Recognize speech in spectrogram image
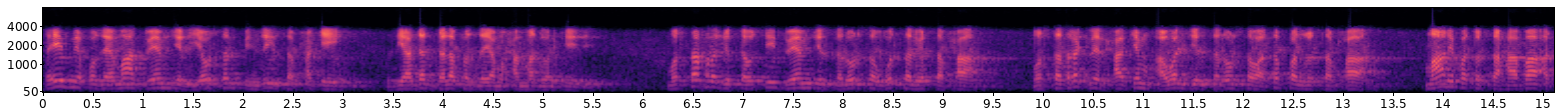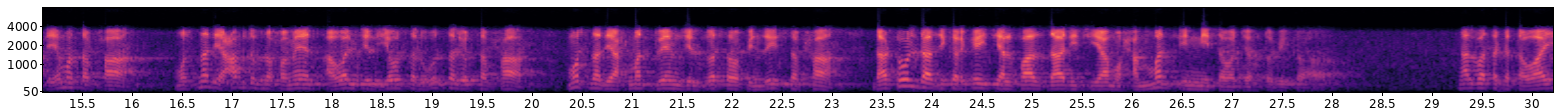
صحیح ابن خزیمه دویم جلد یو سل پنځه صفحه کې زیادت د لفظ د یا محمد ورکې دي مستخرج التوسیع دویم جلد څلور سوه اووه څلوېښت صفحه مستدرک للحاکم اول جلد څلور سوه اته پنځوس صفحه معرفت الصحابه اتیمه صفحه مسند عبد بن حمید اول جلد یو سل اووه څلوېښت صفحه مسند احمد دویم جلد دوه سوه پنځه صفحه دا ټول دا ذکر کوي چې الفاظ دا دي چې یا محمد انی توجهت بک البته که توای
